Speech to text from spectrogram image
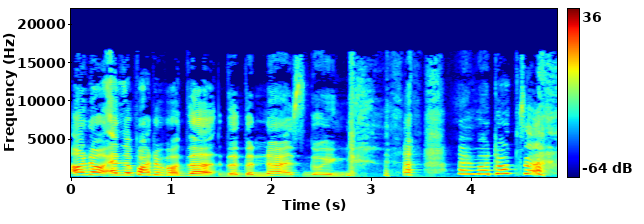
Oh no, and the part about the, the, the nurse going, I'm a doctor.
